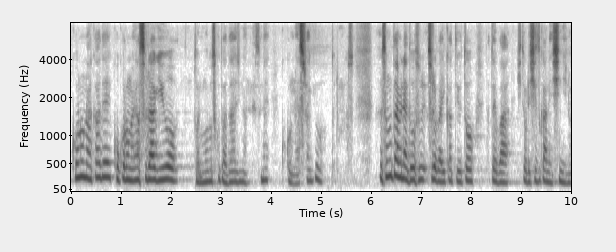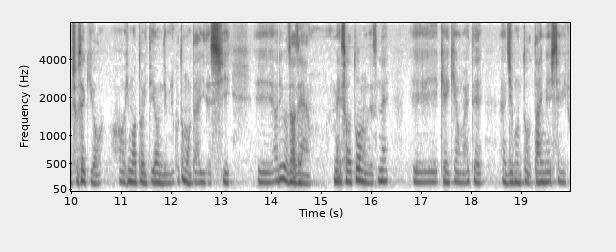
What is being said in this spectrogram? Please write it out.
この中で心の安らぎを取り戻すことは大事なんですね。心の安らぎを取り戻す。そのためにはどうすればいいかというと例えば一人静かに真理の書籍を紐解いて読んでみることも大事ですし、えー、あるいは座禅瞑想等のですね、えー、経験を経て自分と対面してみる。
